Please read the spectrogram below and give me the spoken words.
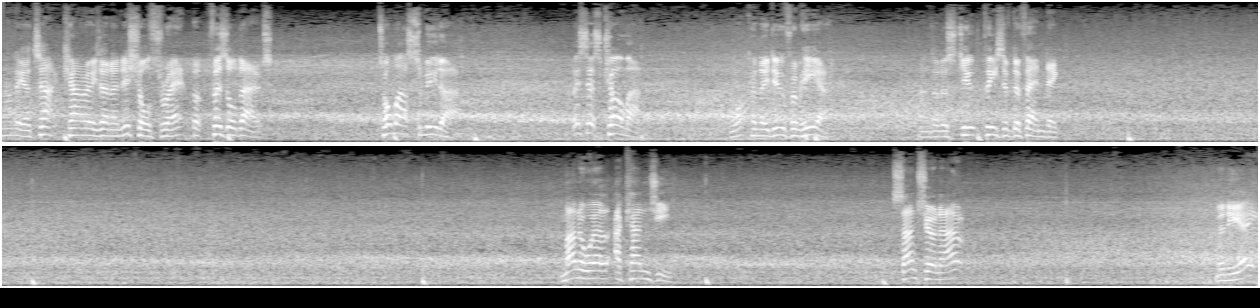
Well, the attack carried an initial threat, but fizzled out. Thomas Müller. This is Coman. What can they do from here? And an astute piece of defending. Manuel Akanji. Sancho now. Meunier.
